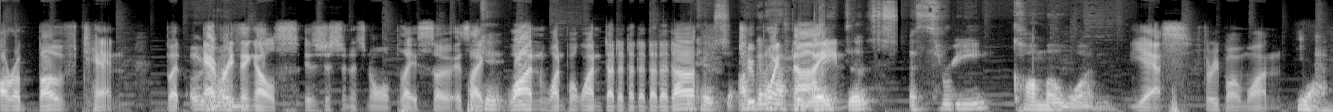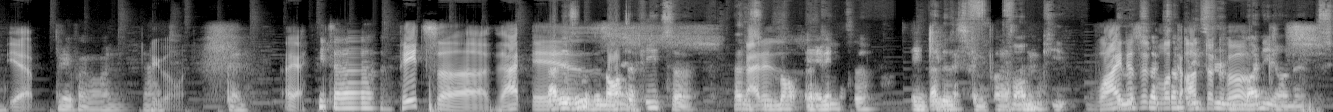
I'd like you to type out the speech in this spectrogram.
are above ten, but Oh, everything else is just in its normal place. So it's like Okay. one, one point one, da da da da da da da. okay, so I'm gonna have to 2.9. rate this a three comma one. Yes, three point one. Yeah. Yeah, Three point one. three point one. Good. Okay. Pizza. Pizza. That is. That is not a pizza. That is, That is- not a pizza. Thank That you. is funky. Why It does it like look somebody threw undercooked? money on it.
